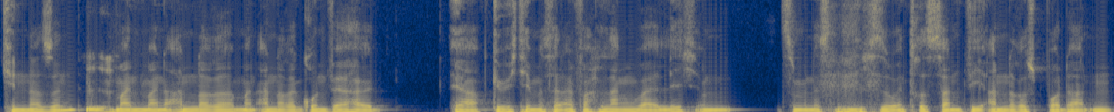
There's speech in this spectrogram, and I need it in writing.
Kinder sind. Mhm. Mein, meine andere, mein anderer Grund wäre halt, ja, Gewichtheben ist halt einfach langweilig und zumindest nicht so interessant wie andere Sportarten,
